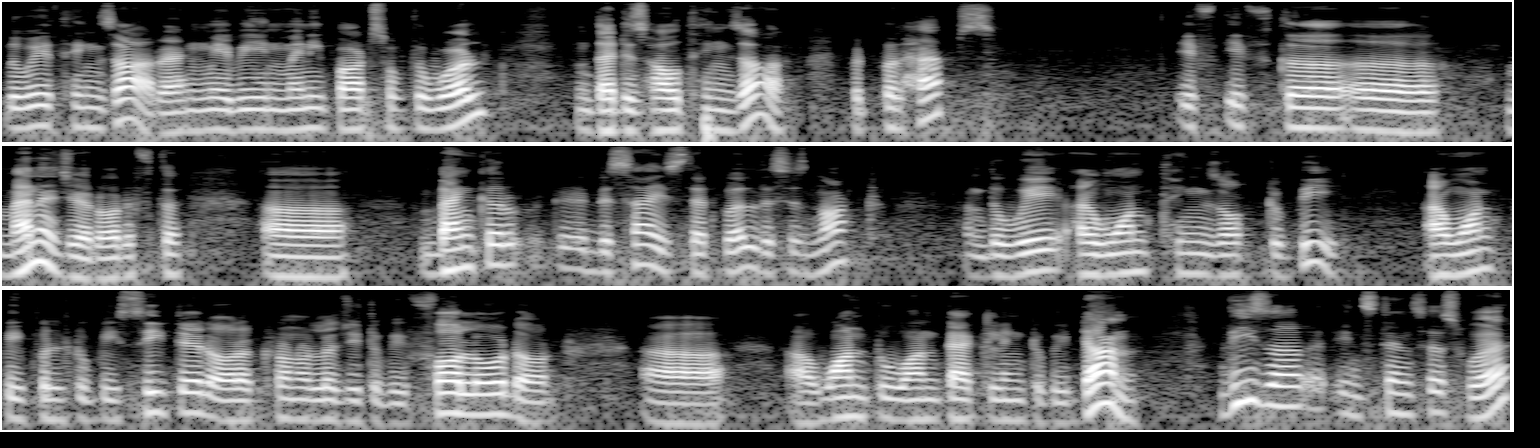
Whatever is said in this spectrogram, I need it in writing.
the way things are and maybe in many parts of the world that is how things are, but perhaps if, if the uh, manager or if the uh, banker decides that well this is not the way I want things ought to be. I want people to be seated or a chronology to be followed or uh, one to one tackling to be done. These are instances where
